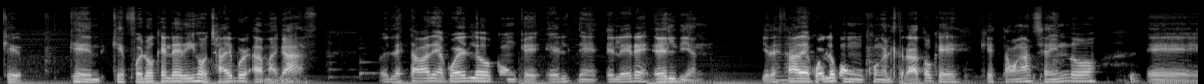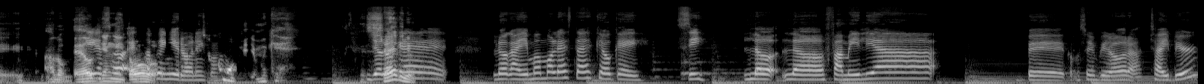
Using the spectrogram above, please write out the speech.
que, que, que fue lo que le dijo Tiber a Magath. Él estaba de acuerdo con que él, eh, él era Eldian. Y él estaba de acuerdo con, con el trato que, que estaban haciendo eh, a los Eldian eso, y eso todo. es bien irónico. Como que yo me quedé. ¿En Yo lo que, lo que a mí me molesta es que, ok, sí, lo- la familia, eh, ¿cómo se olvidó ahora? Tibir,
